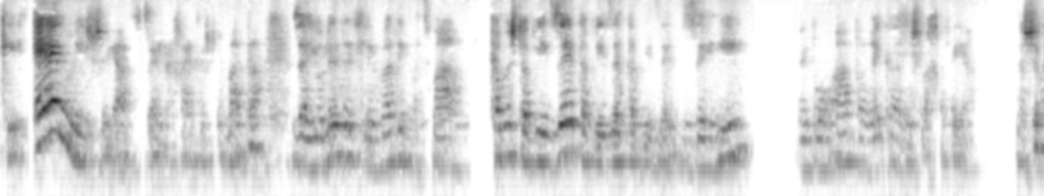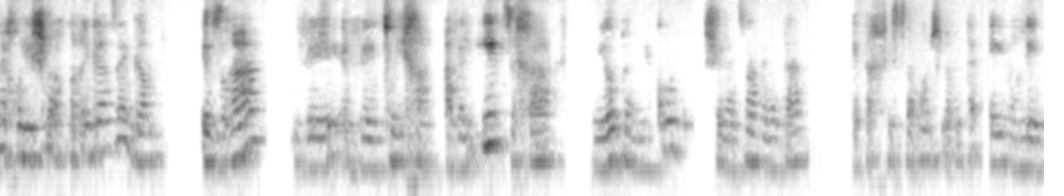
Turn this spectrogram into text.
כי אין מי שיעשה לך את השמעת, זה היולדת לבד עם עצמה. כמה שתביא זה, תביא זה, תביא זה. זה היא ובוראה ברגע הזה של החוויה. השם יכול לשלוח ברגע הזה גם עזרה ו- ותמיכה, אבל היא צריכה להיות במיקוד של עצמה ולדעת את החיסרון שלה ואת האין אונים.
